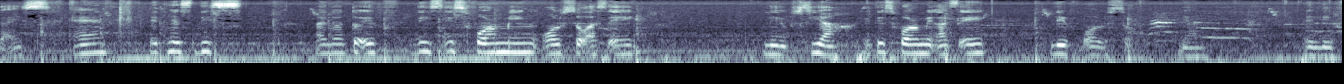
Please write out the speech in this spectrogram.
guys. And it has this I don't know if this is forming also as a leaves. Yeah it is forming as a leaf also. Yan. A leaf.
